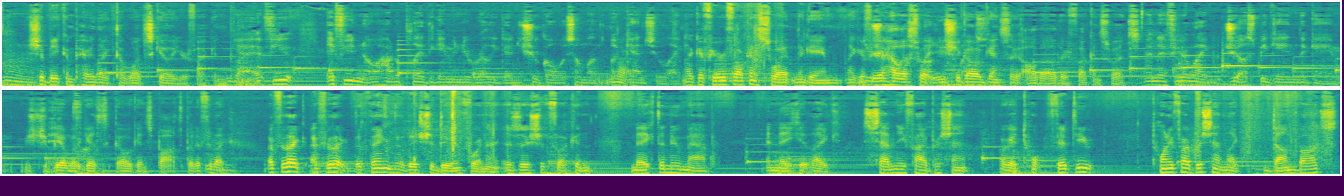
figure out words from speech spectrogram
Mm. It should be compared like to what skill you're fucking Yeah, if you if you know how to play the game and you're really good, you should go with someone Right. against you. Like, Like if you're fucking sweating the game, like if You are hella sweat, you should go against like, all the other fucking sweats. and if you're like just beginning the game, You should be able to get go against bots. But if you're like, Mhm. I feel like I feel like the thing that they should do in Fortnite is they should fucking make the new map and make it like 75%, okay, tw- 50, 25% like dumb bots,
